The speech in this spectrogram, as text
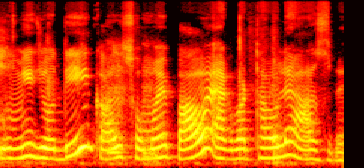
তুমি যদি কাল সময় পাও, একবার তাহলে আসবে।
